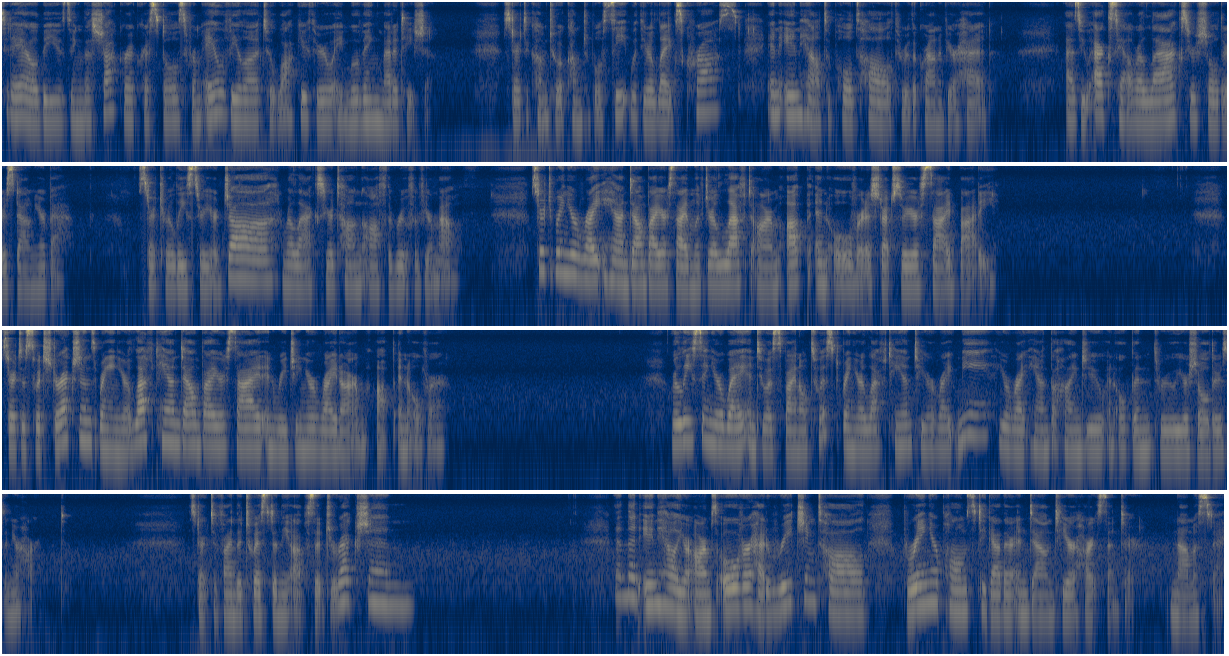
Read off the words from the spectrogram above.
Today I will be using the chakra crystals from Aovila to walk you through a moving meditation. Start to come to a comfortable seat with your legs crossed and inhale to pull tall through the crown of your head. As you exhale, relax your shoulders down your back. Start to release through your jaw, relax your tongue off the roof of your mouth. Start to bring your right hand down by your side and lift your left arm up and over to stretch through your side body. Start to switch directions, bringing your left hand down by your side and reaching your right arm up and over. Releasing your way into a spinal twist, bring your left hand to your right knee, your right hand behind you, and open through your shoulders and your heart. Start to find the twist in the opposite direction. And then inhale your arms overhead, reaching tall. Bring your palms together and down to your heart center. Namaste.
